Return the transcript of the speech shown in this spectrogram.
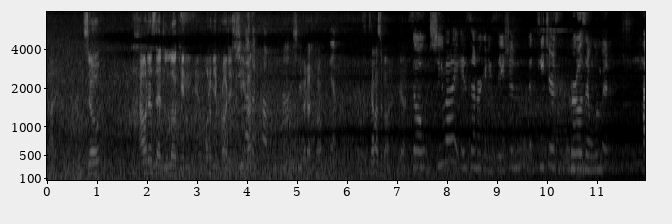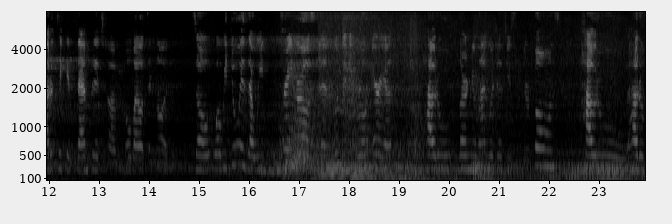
Got it. So how does that look in, in one of your projects, Shiva? Shiva.com. Huh? Shiva.com. Yeah. Tell us about it. Yeah. So Shiva is an organization that teaches girls and women how to take advantage of mobile technology. So what we do is that we train girls and women in rural areas how to learn new languages using their phones, how to how to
